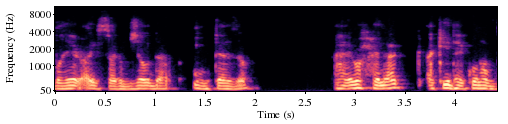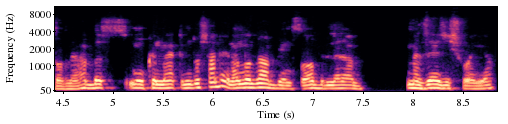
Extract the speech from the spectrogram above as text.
ظهير أيسر بجودة ممتازة هيروح هناك أكيد هيكون أفضل لاعب بس ممكن ما يعتمدوش عليه لأنه اللاعب بينصاب اللاعب مزاجي شوية.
